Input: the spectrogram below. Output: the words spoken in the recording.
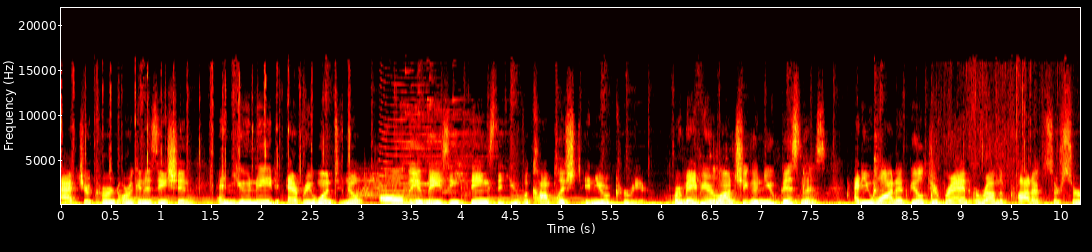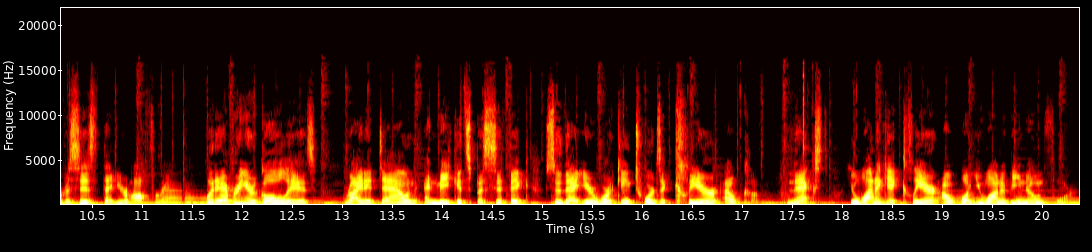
at your current organization and you need everyone to know all the amazing things that you've accomplished in your career. Or maybe you're launching a new business and you want to build your brand around the products or services that you're offering. Whatever your goal is, write it down and make it specific so that you're working towards a clear outcome. Next, you'll want to get clear on what you want to be known for.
